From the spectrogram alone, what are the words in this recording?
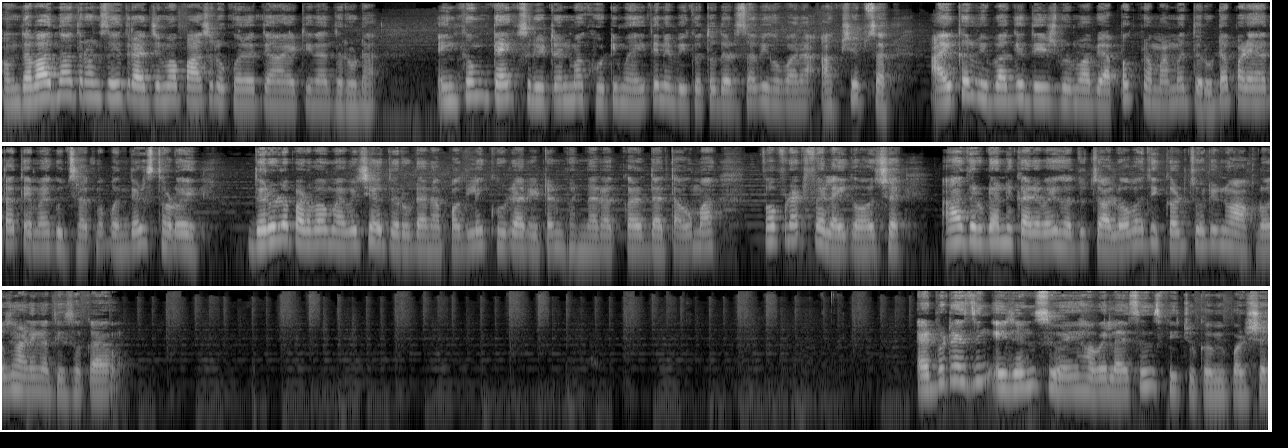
અમદાવાદના ત્રણ સહિત રાજ્યમાં પાંચ લોકોને ત્યાં આઈટીના દરોડા. ઇન્કમ ટેક્સ રિટર્નમાં ખોટી માહિતી અને વિગતો દર્શાવી હોવાના આક્ષેપસર આયકર વિભાગે દેશભરમાં વ્યાપક પ્રમાણમાં દરોડા પાડ્યા હતા. તેમાં ગુજરાતમાં પંદર સ્થળોએ દરોડા પાડવામાં આવે છે. આ દરોડાના પગલે ખોટા રિટર્ન ભરનારા કરદાતાઓમાં ફફડાટ ફેલાઈ ગયો છે. આ દરોડાની કાર્યવાહી હજુ ચાલુ હોવાથી કરચોરીનો આંકડો જાણી નથી શકાયો. એડવર્ટાઇઝિંગ એજન્સીઓએ હવે લાયસન્સ ફી ચૂકવવી પડશે.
